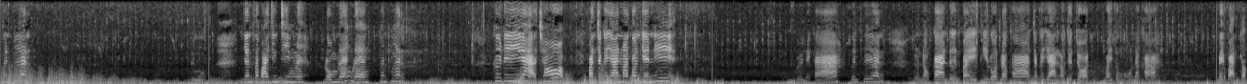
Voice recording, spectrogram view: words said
เพื่อนๆ ดูเย็นสบายจริง ๆ เลย ลมแรงแรงๆเพื่อนๆ คือดีอะ ชอบ ปั่นจักรยานมาตอนเย็นนี่ สวยไหมคะ เพื่อนๆ น้องการเดินไปที่รถแล้วค่ะ จักรยานเราจะจอดไว้ตรงนู้นนะคะ ไปปั่นกับ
